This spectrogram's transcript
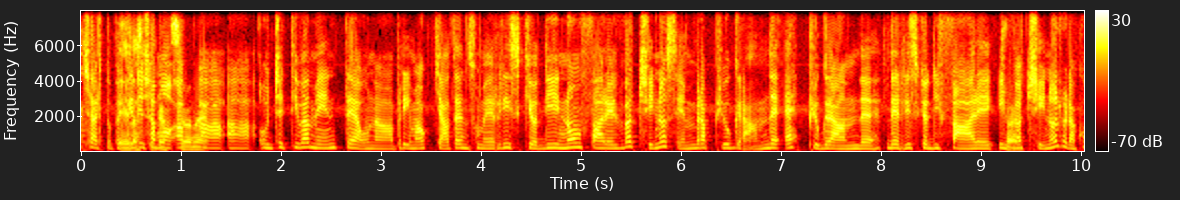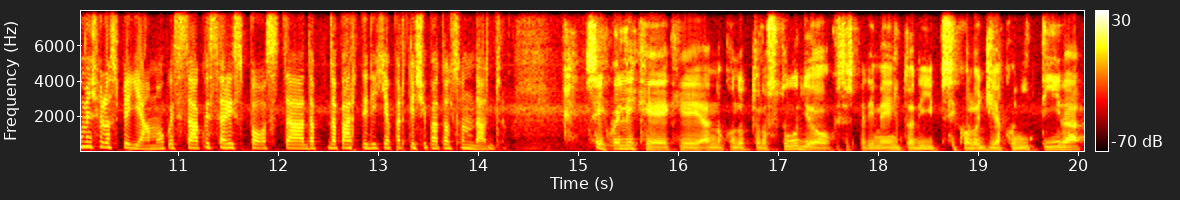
Certo, perché diciamo spiegazione... a, a, oggettivamente a una prima occhiata insomma, il rischio di non fare il vaccino sembra più grande, è più grande del rischio di fare il certo. vaccino. Allora come ce lo spieghiamo questa, questa risposta da, da parte di chi ha partecipato al sondaggio? Sì, quelli che, che, hanno condotto lo studio, questo esperimento di psicologia cognitiva,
